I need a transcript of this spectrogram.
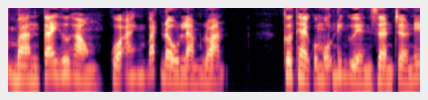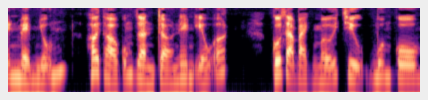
Bàn tay hư hỏng của anh bắt đầu làm loạn. Cơ thể của mộ ninh uyển dần trở nên mềm nhũn, hơi thở cũng dần trở nên yếu ớt. Cố dạ bạch mới chịu buông cô,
